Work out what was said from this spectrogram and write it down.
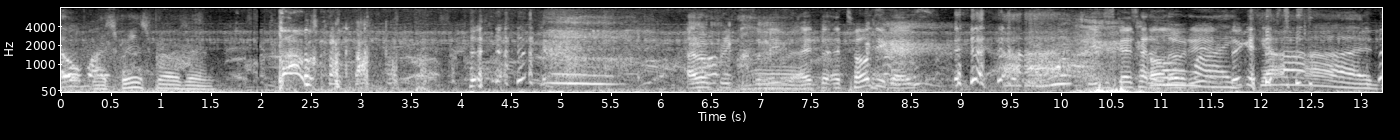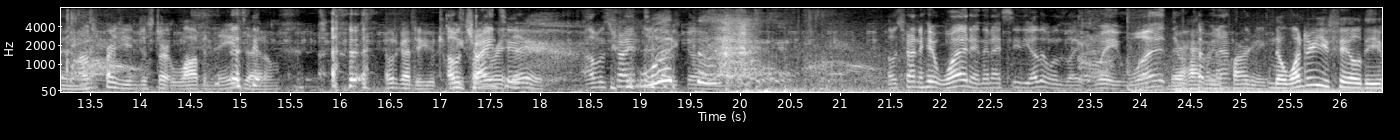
Oh my. my screen's frozen. I don't freaking believe it. I, I told you guys. These guys had to Oh load my in. Look at I'm god. surprised you didn't just start lobbing nades at him. this. I would've got to your 25 I was trying right to. there. I was trying to What like. Um, I was trying to hit one, and then I see the other ones like, wait, what? They're were having coming a after party. No wonder you failed the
